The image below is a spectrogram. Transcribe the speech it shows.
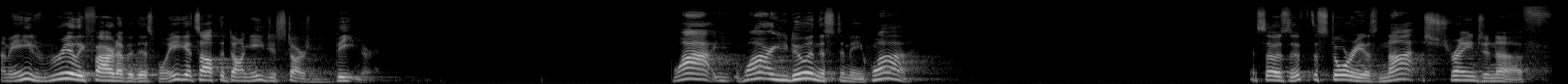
I mean, he's really fired up at this point. He gets off the donkey, he just starts beating her. Why, why are you doing this to me? Why? And so, as if the story is not strange enough,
